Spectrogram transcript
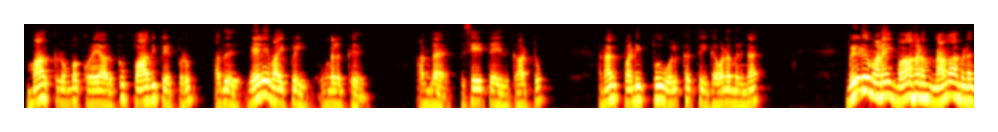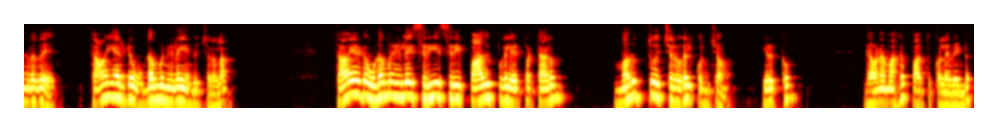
மார்க் ரொம்ப குறையாக இருக்கும். பாதிப்பு ஏற்படும். அது வேலை வாய்ப்பில் உங்களுக்கு அந்த விஷயத்தை இது காட்டும். ஆனால் படிப்பு ஒழுக்கத்தில் கவனம் இருங்க. வீடு மனை வாகனம் நாலாம் இடங்கிறது தாயாரிட உடம்பு நிலை என்று சொல்லலாம். தாயாரிட உடம்பு நிலை சிறிய சிறிய பாதிப்புகள் ஏற்பட்டாலும் மருத்துவ செலவுகள் கொஞ்சம் இருக்கும். கவனமாக பார்த்து கொள்ள வேண்டும்.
